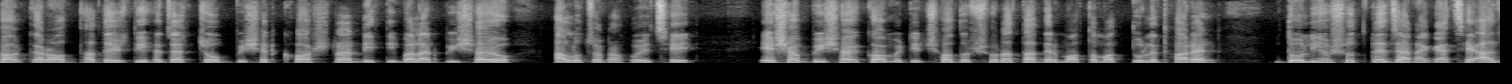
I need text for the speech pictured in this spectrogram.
সরকার অধ্যাদেশ দুই হাজার চব্বিশের খসড়া নীতিমালার বিষয়েও আলোচনা হয়েছে। এসব বিষয়ে কমিটির সদস্যরা তাদের মতামত তুলে ধরেন। দলীয় সূত্রে জানা গেছে, আজ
